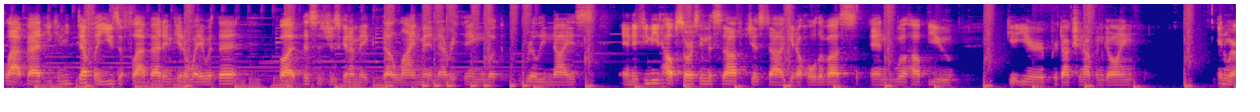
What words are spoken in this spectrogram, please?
flatbed. You can definitely use a flatbed and get away with it, but this is just gonna make the alignment and everything look really nice. And if you need help sourcing this stuff, just uh, get a hold of us and we'll help you get your production up and going and we're,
